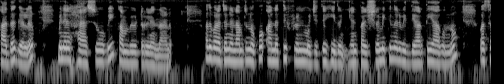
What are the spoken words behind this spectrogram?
കഥകൾ മിനൽ ഹാസൂബി കമ്പ്യൂട്ടറിൽ നിന്നാണ്. അതുപോലെ തന്നെ രണ്ടാമത്തെ നോക്കൂ അനത്തി ഫ്ലുൻ മുജിത്ത് മുജിത്തഹിദുൻ ഞാൻ പരിശ്രമിക്കുന്ന ഒരു വിദ്യാർത്ഥിയാകുന്നു. വസ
